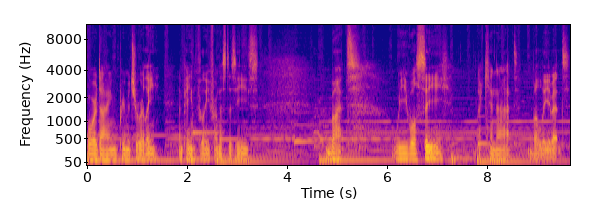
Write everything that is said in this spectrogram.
or dying prematurely and painfully from this disease. But we will see. I cannot believe it.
